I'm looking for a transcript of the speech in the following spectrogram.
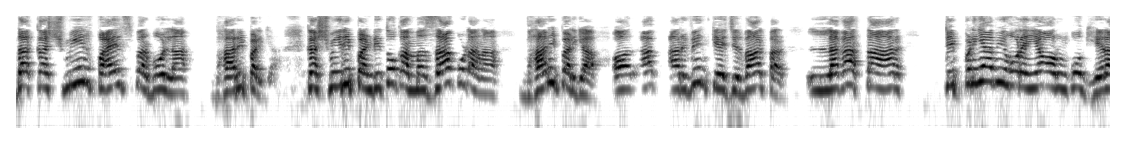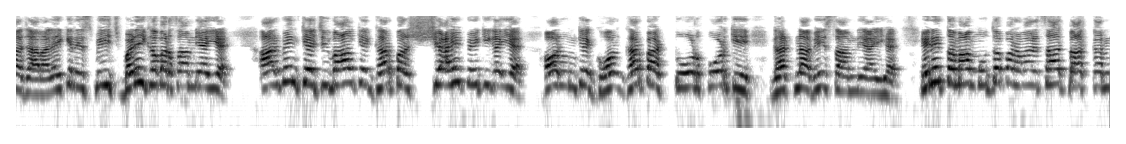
द कश्मीर फाइल्स पर बोलना भारी पड़ गया। कश्मीरी पंडितों का मज़ाक उड़ाना भारी पड़ गया और अब अरविंद केजरीवाल पर लगातार टिप्पणियाँ भी हो रही हैं और उनको घेरा जा रहा है। लेकिन इस बीच बड़ी खबर सामने आई है। अरविंद केजरीवाल के घर पर स्याही फेंकी गई है और उनके घर पर तोड़फोड़ की घटना भी सामने आई है। इन्हीं तमाम मुद्दों पर हमारे साथ बात कर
